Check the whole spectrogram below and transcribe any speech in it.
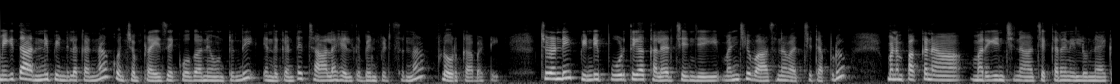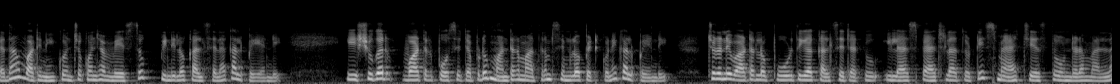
మిగతా అన్ని పిండిల కన్నా కొంచెం ప్రైస్ ఎక్కువగానే ఉంటుంది. ఎందుకంటే చాలా హెల్త్ బెనిఫిట్స్ ఉన్న ఫ్లోర్ కాబట్టి. చూడండి పిండి పూర్తిగా కలర్ చేంజ్ అయ్యి మంచి వాసన వచ్చేటప్పుడు మనం పక్కన మరిగించిన చక్కెర నీళ్ళు ఉన్నాయి కదా వాటిని కొంచెం కొంచెం వేస్తూ పిండిలో కలిసేలా కలిపేయండి. ఈ షుగర్ వాటర్ పోసేటప్పుడు మంటను మాత్రం సిమ్లో పెట్టుకొని కలిపేయండి. చూడండి వాటర్లో పూర్తిగా కలిసేటట్టు ఇలా స్పాచులాతోటి స్మాష్ చేస్తూ ఉండడం వల్ల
